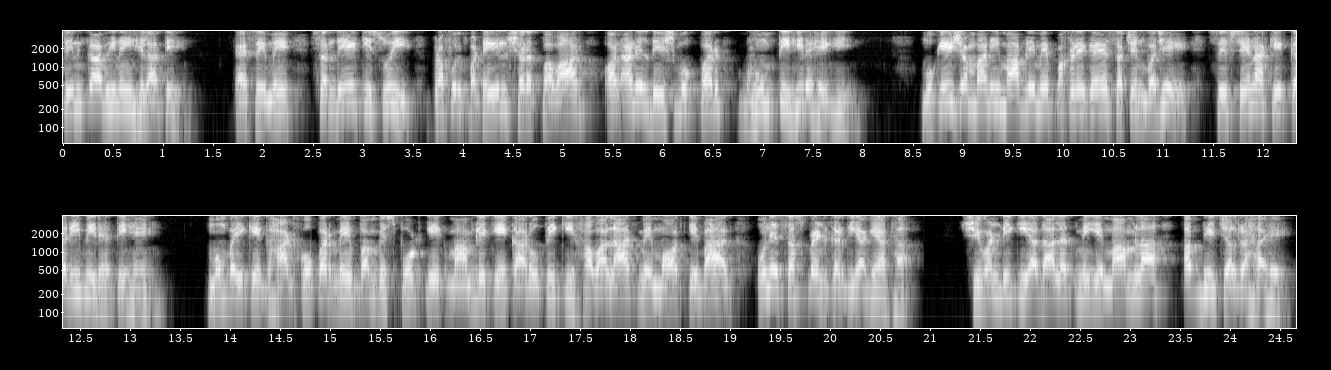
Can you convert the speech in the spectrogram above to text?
तिनका भी नहीं हिलाते। ऐसे में संदेह की सुई प्रफुल्ल पटेल, शरद पवार और अनिल देशमुख पर घूमती ही रहेगी। मुकेश अंबानी मामले में पकड़े गए सचिन वजह शिवसेना के करीबी रहते हैं। मुंबई के घाटकोपर में बम विस्फोट के एक मामले के एक आरोपी की हवालात में मौत के बाद उन्हें सस्पेंड कर दिया गया था। शिवंडी की अदालत में यह मामला अब भी चल रहा है।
